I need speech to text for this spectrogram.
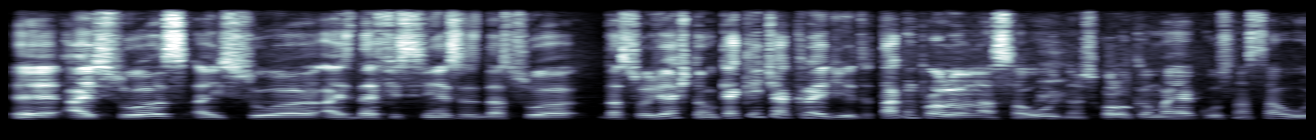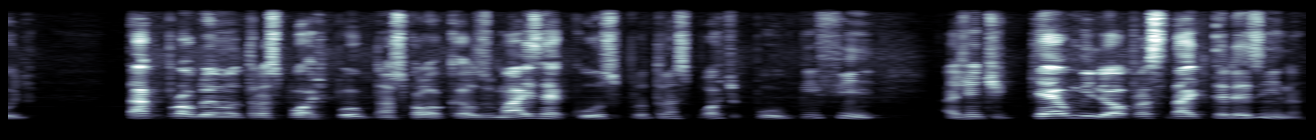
é, as suas, as suas as deficiências da sua, da sua gestão. O que é que a gente acredita? Está com problema na saúde, nós colocamos mais recursos na saúde. Está com problema no transporte público, nós colocamos mais recursos para o transporte público. Enfim, a gente quer o melhor para a cidade de Teresina.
